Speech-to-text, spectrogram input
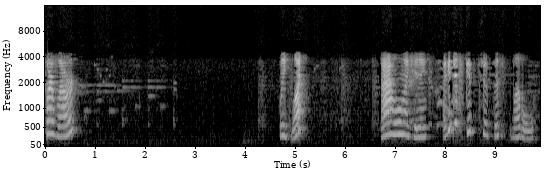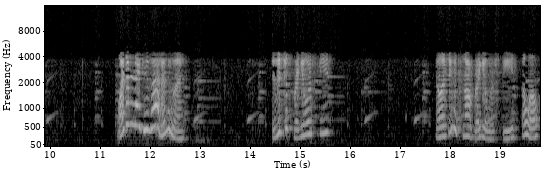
Fire flower? Wait, what? Ah, who am I kidding? I can just skip to this level. Why didn't I do that anyway? Is it just regular speed? No, I think it's not regular speed. Oh well.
